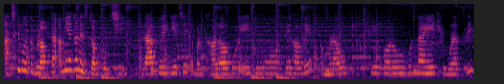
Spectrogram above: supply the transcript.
আজকের মতো ব্লগটা আমি এখানে স্টপ করছি। রাত হয়ে গিয়েছে এবার খাওয়া দাওয়া করে ঘুমোতে হবে। তোমরাও শুয়ে পড়ো। গুড নাইট শুভরাত্রি।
